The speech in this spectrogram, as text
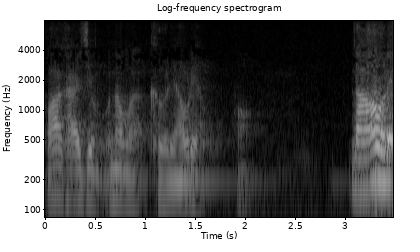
花开见佛，那么可了了啊。然后呢，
